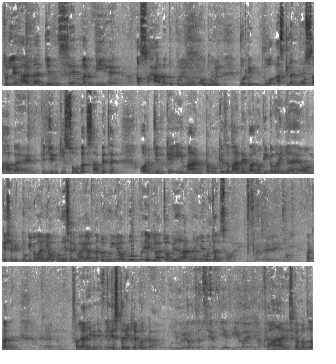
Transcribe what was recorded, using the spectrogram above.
تو لہذا جن سے مروی ہے الصحابت کلہم عدول، وہ وہ اصلاً وہ صحابہ ہیں کہ جن کی صحبت ثابت ہے اور جن کے ایمان پر ان کے زمانے والوں کی گواہیاں ہیں اور ان کے شاگردوں کی گواہیاں اور انہی سے روایات نقل ہوئی ہیں اور وہ ایک لاکھ چوبیس ہزار نہیں ہیں، وہ چند سو ہیں۔ بات بات سمجھ آ رہی ہے کہ نہیں؟ تو اس طریقے پر کہا۔ مطلب صرف یہ فی روایت الحق ہاں اس کا مطلب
